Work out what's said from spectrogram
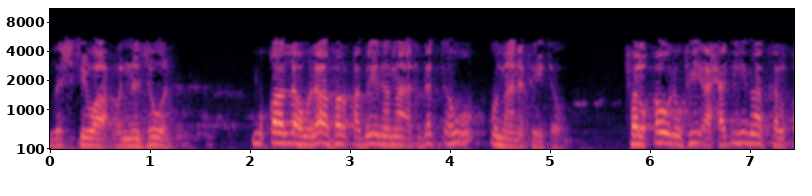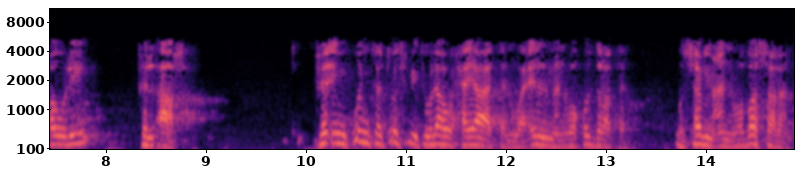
والاستواء والنزول. يقال له لا فرق بين ما أثبته وما نفيته فالقول في أحدهما كالقول في الآخر. فإن كنت تثبت له حياة وعلما وقدرة وسمعا وبصرا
